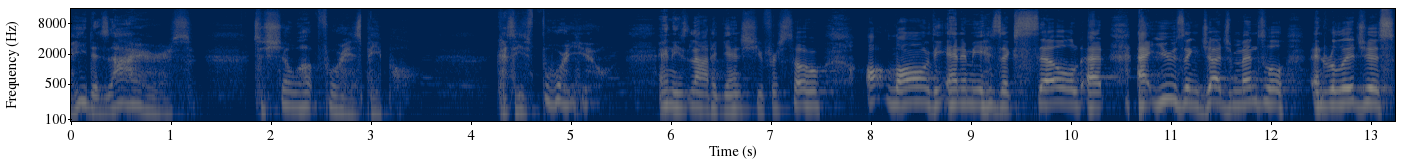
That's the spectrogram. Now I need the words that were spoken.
He desires to show up for his people because he's for you and he's not against you. For so long, the enemy has excelled at, at using judgmental and religious,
